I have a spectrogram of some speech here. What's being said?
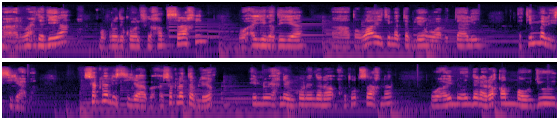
والوحدة دي المفروض يكون في خط ساخن وأي قضية آه، طوال يتم التبليغ وبالتالي تتم الاستجابة. شكل الاستجابة شكل التبليغ إنه إحنا بيكون عندنا خطوط ساخنة وإنه عندنا رقم موجود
